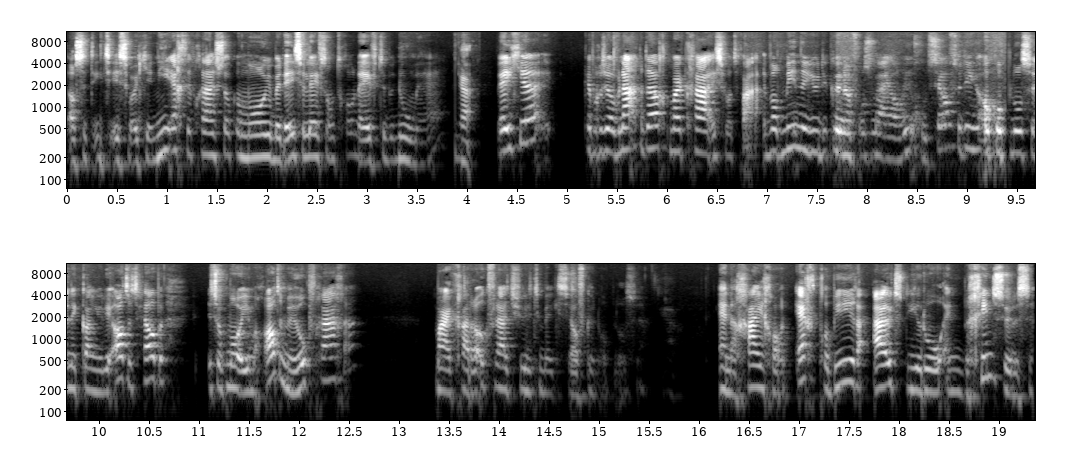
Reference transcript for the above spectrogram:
als het iets is wat je niet echt hebt gedaan, is het ook een mooie bij deze leeftijd om het gewoon even te benoemen. Hè? Ja. Weet je, ik heb er eens over nagedacht, maar ik ga eens wat, wat minder. Jullie kunnen volgens mij al heel goed zelf de dingen ook oplossen. En ik kan jullie altijd helpen. Is ook mooi, je mag altijd mijn hulp vragen. Maar ik ga er ook vanuit dat jullie het een beetje zelf kunnen oplossen. En dan ga je gewoon echt proberen uit die rol. En in het begin zullen ze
